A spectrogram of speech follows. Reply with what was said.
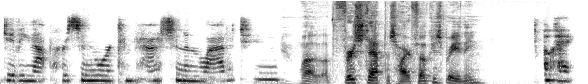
giving that person more compassion and latitude? Well, first step is heart focused breathing. Okay.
